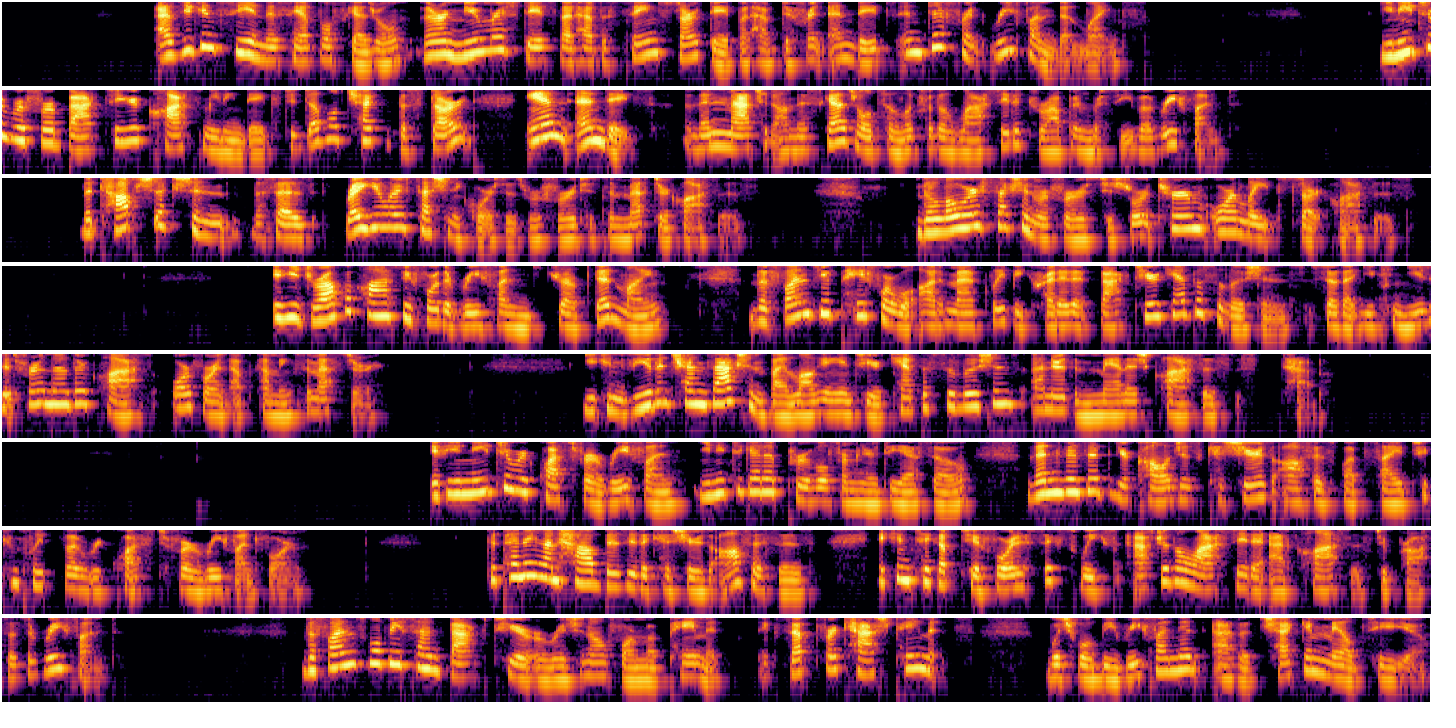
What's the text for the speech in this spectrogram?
As you can see in this sample schedule, there are numerous dates that have the same start date but have different end dates and different refund deadlines. You need to refer back to your class meeting dates to double check the start and end dates, then match it on the schedule to look for the last day to drop and receive a refund. The top section that says regular session courses refer to semester classes. The lower section refers to short term or late start classes. If you drop a class before the refund drop deadline, the funds you've paid for will automatically be credited back to your campus solutions so that you can use it for another class or for an upcoming semester. You can view the transaction by logging into your campus solutions under the Manage Classes tab. If you need to request for a refund, you need to get approval from your DSO, then visit your college's cashier's office website to complete the request for a refund form. Depending on how busy the cashier's office is, it can take up to four to six weeks after the last day to add classes to process a refund. The funds will be sent back to your original form of payment, except for cash payments, which will be refunded as a check and mailed to you.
